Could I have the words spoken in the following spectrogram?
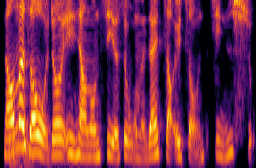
然后那时候我就印象中记得是我们在找一种金属，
